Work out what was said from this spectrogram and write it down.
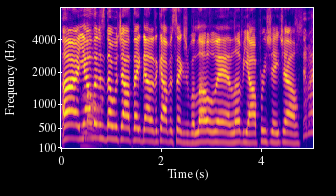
All right, y'all let us know what y'all think down in the comment section below. And love y'all. Appreciate y'all. Shibby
